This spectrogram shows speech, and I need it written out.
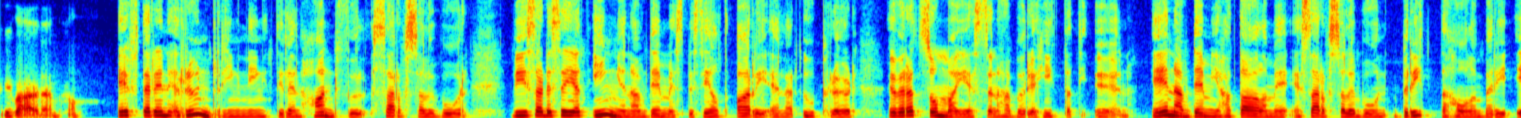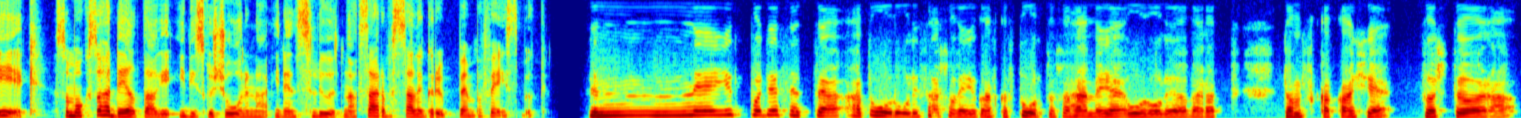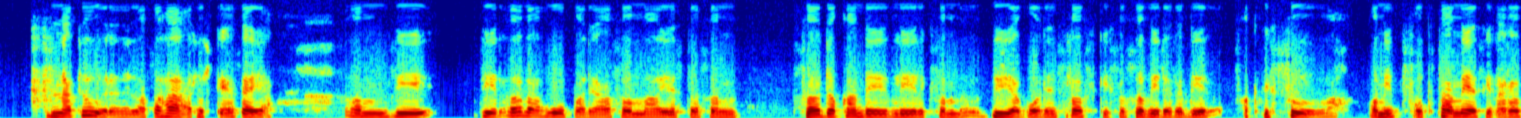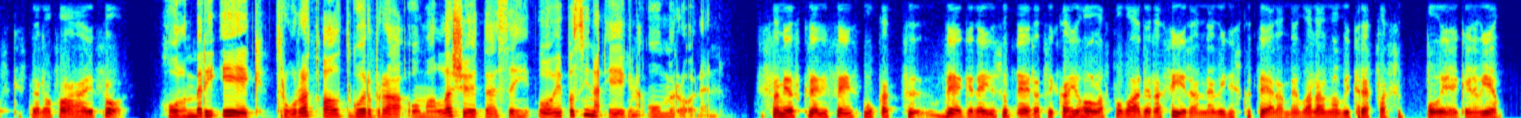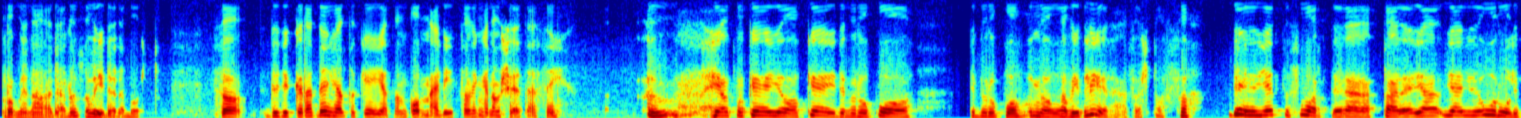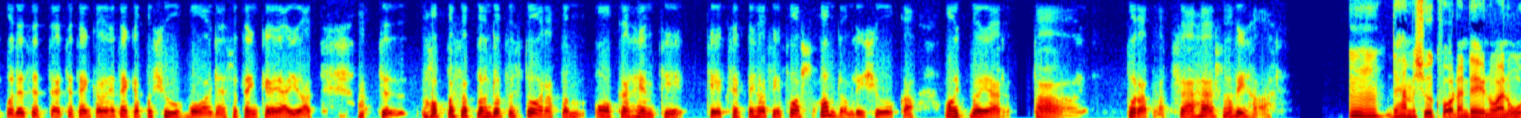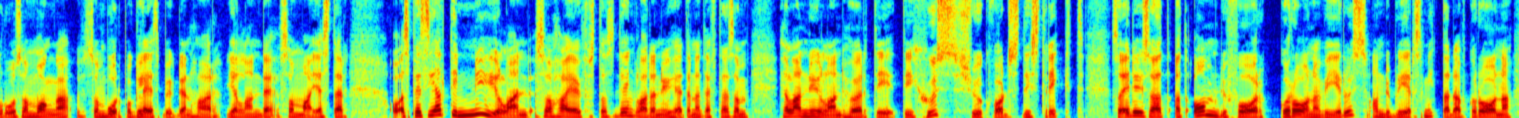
i världen. Så. Efter en rundringning till en handfull Sarvsalubor visar det sig att ingen av dem är speciellt arg eller upprörd över att sommargästerna har börjat hitta till ön. En av dem jag har talat med är Sarvsalöbon Britta Holmberg Ek som också har deltagit i diskussionerna i den slutna Sarvsalögruppen på Facebook. Mm, nej, inte på det sättet att orolig. Sarvsalö är ju ganska stort och så här men jag är orolig över att de ska kanske förstöra naturen eller så här, hur ska jag säga. Om vi blir överhopade av sommargäster som, så då kan det ju bli liksom byagårdens roskis och så vidare blir faktiskt fulla om inte folk tar med sina roskis när de far härifrån. Holmberg Ek tror att allt går bra om alla sköter sig och är på sina egna områden. Som jag skrev i Facebook att vägen är ju så bred att vi kan ju hållas på vardera sidan när vi diskuterar med varandra och vi träffas på vägen via promenader och så vidare bort. Så du tycker att det är helt okej att de kommer dit så länge de sköter sig? Helt okej och okej, det beror på det beror på hur många vi blir här förstås. Så det är ju jättesvårt det där att ta det. Jag, jag är ju orolig på det sättet att jag tänker, jag tänker på sjukvården så tänker jag ju att, att hoppas att de då förstår att de åker hem till till exempel Helsingfors om de blir sjuka och inte börjar ta våra platser här som vi har. Mm, det här med sjukvården, det är ju nog en oro som många som bor på glesbygden har gällande sommargäster. Och speciellt i Nyland så har jag ju förstås den glada nyheten att eftersom hela Nyland hör till, till HUS sjukvårdsdistrikt, så är det ju så att, att om du får coronavirus, om du blir smittad av corona,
